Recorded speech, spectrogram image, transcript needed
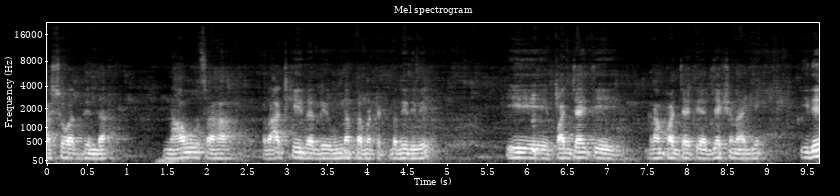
ಆಶೀರ್ವಾದದಿಂದ ನಾವು ಸಹ ರಾಜಕೀಯದಲ್ಲಿ ಉನ್ನತ ಮಟ್ಟಕ್ಕೆ ಬಂದಿದ್ದೀವಿ. ಈ ಪಂಚಾಯಿತಿ, ಗ್ರಾಮ ಪಂಚಾಯಿತಿ ಅಧ್ಯಕ್ಷನಾಗಿ ಇದೇ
